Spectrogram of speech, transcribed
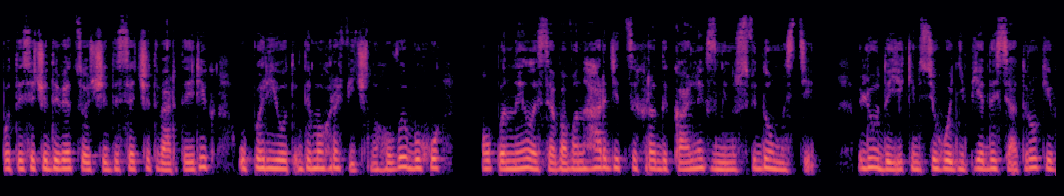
по 1964 рік у період демографічного вибуху, опинилися в авангарді цих радикальних змін у свідомості. Люди, яким сьогодні 50 років,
